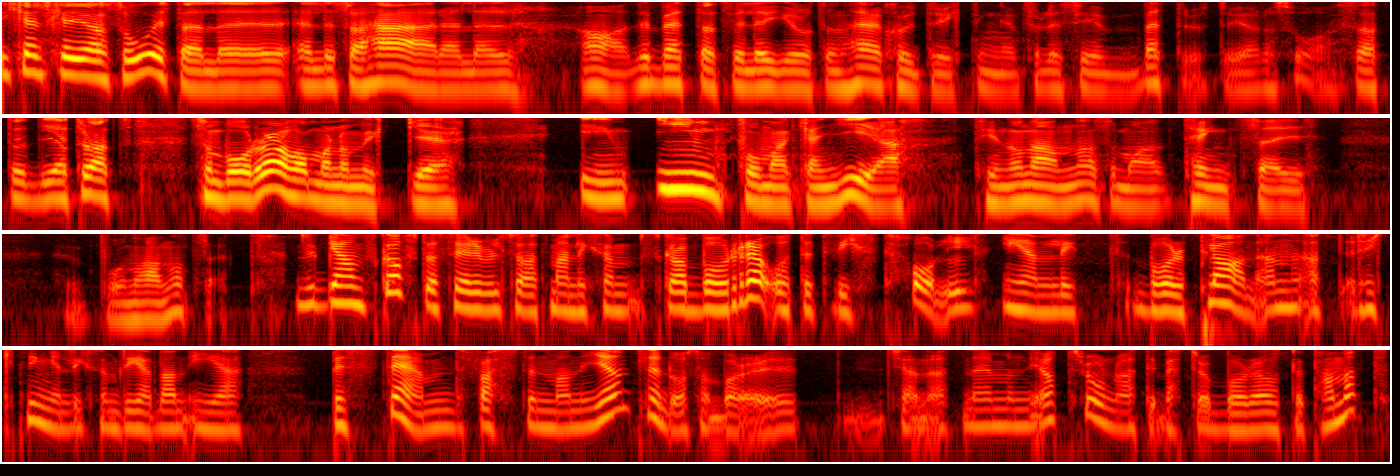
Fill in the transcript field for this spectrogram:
vi kanske ska göra så istället eller så här eller ja, det är bättre att vi lägger åt den här skjutriktningen för det ser bättre ut att göra så. Så att, eh, jag tror att som borrare har man nog mycket in, info man kan ge till någon annan som har tänkt sig på något annat sätt. Ganska ofta så är det väl så att man liksom ska borra åt ett visst håll enligt borrplanen. Att riktningen liksom redan är bestämd fastän man egentligen då som borrare känner att nej men jag tror nog att det är bättre att borra åt ett annat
